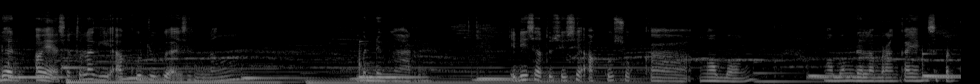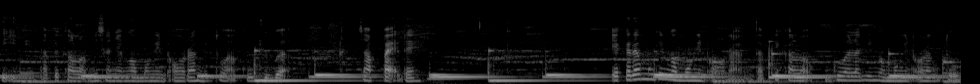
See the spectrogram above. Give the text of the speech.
dan oh ya satu lagi aku juga seneng mendengar. Jadi satu sisi aku suka ngomong ngomong dalam rangka yang seperti ini. Tapi kalau misalnya ngomongin orang itu aku juga capek deh ya kadang mungkin ngomongin orang tapi kalau gue lagi ngomongin orang tuh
